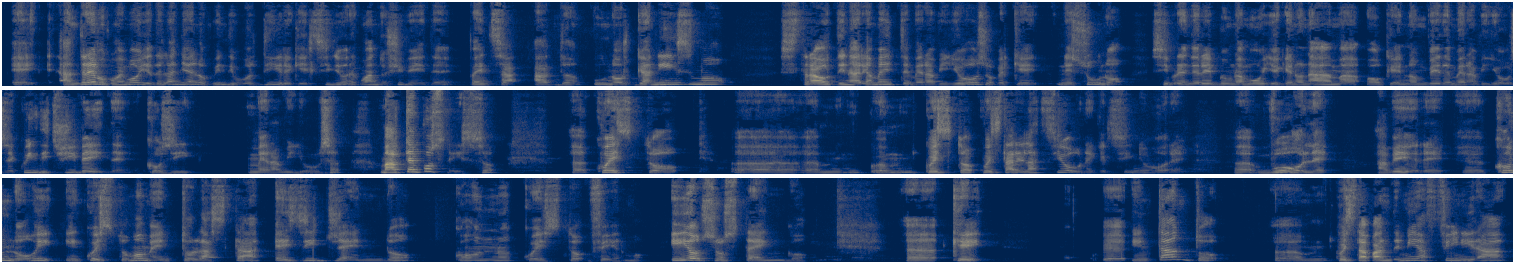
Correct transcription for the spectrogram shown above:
E andremo come moglie dell'agnello, quindi vuol dire che il Signore quando ci vede pensa ad un organismo straordinariamente meraviglioso perché nessuno si prenderebbe una moglie che non ama o che non vede meravigliosa e quindi ci vede così meravigliosa, ma al tempo stesso eh, questo, eh, um, questo, questa relazione che il Signore eh, vuole avere eh, con noi in questo momento la sta esigendo con questo fermo. Io sostengo eh, che eh, intanto ehm, questa pandemia finirà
